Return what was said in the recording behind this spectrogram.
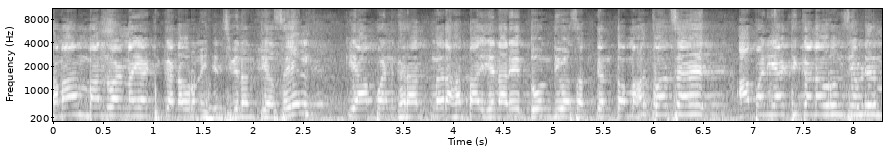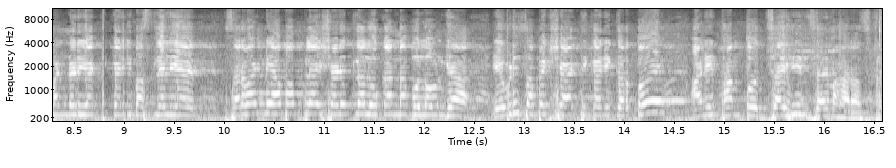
तमाम बांधवांना या ठिकाणावरून हेच विनंती असेल की आपण घरात न राहता येणारे दोन दिवस अत्यंत महत्त्वाचे आहेत. आपण या ठिकाणावरून जेवढे मंडळी या ठिकाणी बसलेली आहेत सर्वांनी आपापल्या शाळेतल्या लोकांना बोलवून घ्या. एवढीच अपेक्षा या ठिकाणी करतोय आणि थांबतो. जय हिंद जय महाराष्ट्र.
